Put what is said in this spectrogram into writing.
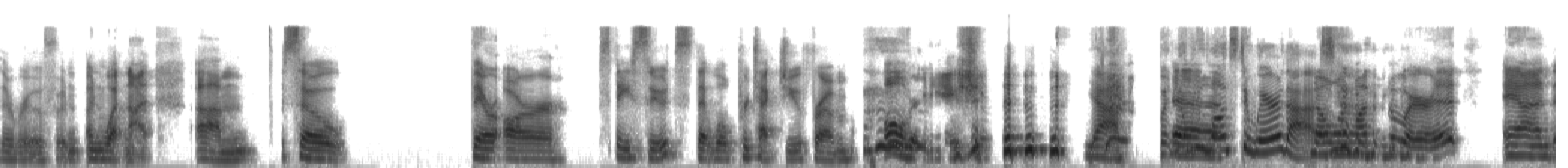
the roof and, and whatnot. Um, so there are spacesuits that will protect you from all radiation yeah but nobody and wants to wear that no one wants to wear it and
